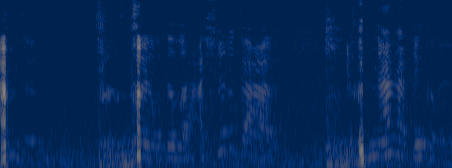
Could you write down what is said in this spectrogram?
I'm good. Playing with the li- I should have got. Now that I think of it,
